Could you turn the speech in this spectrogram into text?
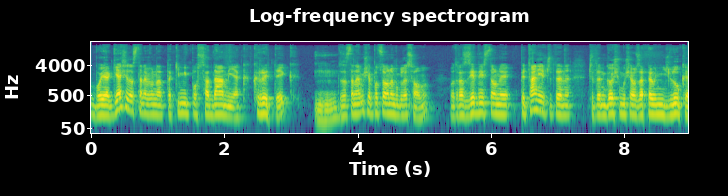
Bo jak ja się zastanawiam nad takimi posadami jak krytyk, Mhm. to zastanawiam się po co one w ogóle są. Bo teraz z jednej strony pytanie, czy ten, czy ten gość musiał zapełnić lukę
